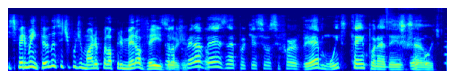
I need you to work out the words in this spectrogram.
experimentando esse tipo de Mario pela primeira vez Pela hoje. primeira vez, né? Porque se você for ver, é muito tempo, né? Desde que saiu o último.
